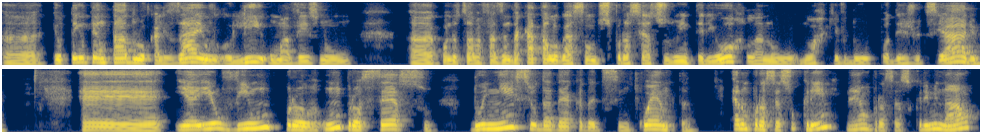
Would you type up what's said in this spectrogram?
Uh, eu tenho tentado localizar, eu, eu li uma vez no, uh, quando eu estava fazendo a catalogação dos processos do interior, lá no, no arquivo do Poder Judiciário, é, e aí eu vi um, um processo do início da década de 50, era um processo crime, né, um processo criminal,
